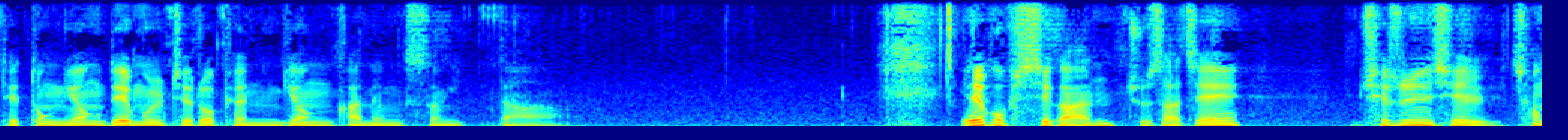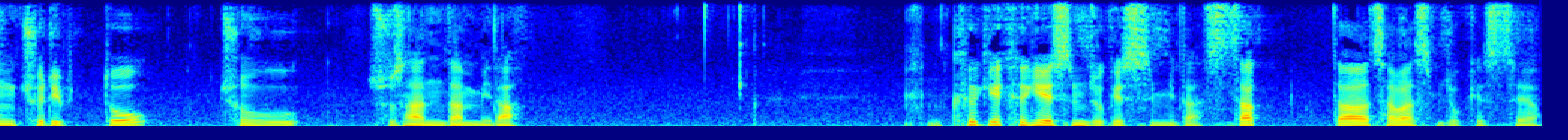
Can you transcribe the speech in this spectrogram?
대통령 뇌물죄로 변경 가능성 있다. 7시간 주사제 최준실 청출입도 주, 수사한답니다. 크게 크게 했으면 좋겠습니다. 싹 다 잡았으면 좋겠어요.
